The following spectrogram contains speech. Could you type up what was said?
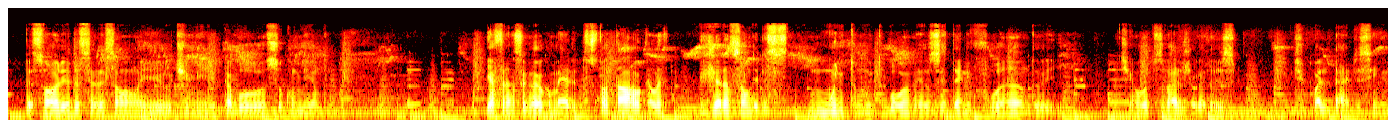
o pessoal ali da seleção e o time acabou sucumbindo. E a França ganhou com méritos total, aquela geração deles muito, muito boa mesmo. Zidane voando e tinha outros vários jogadores de qualidade, assim.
